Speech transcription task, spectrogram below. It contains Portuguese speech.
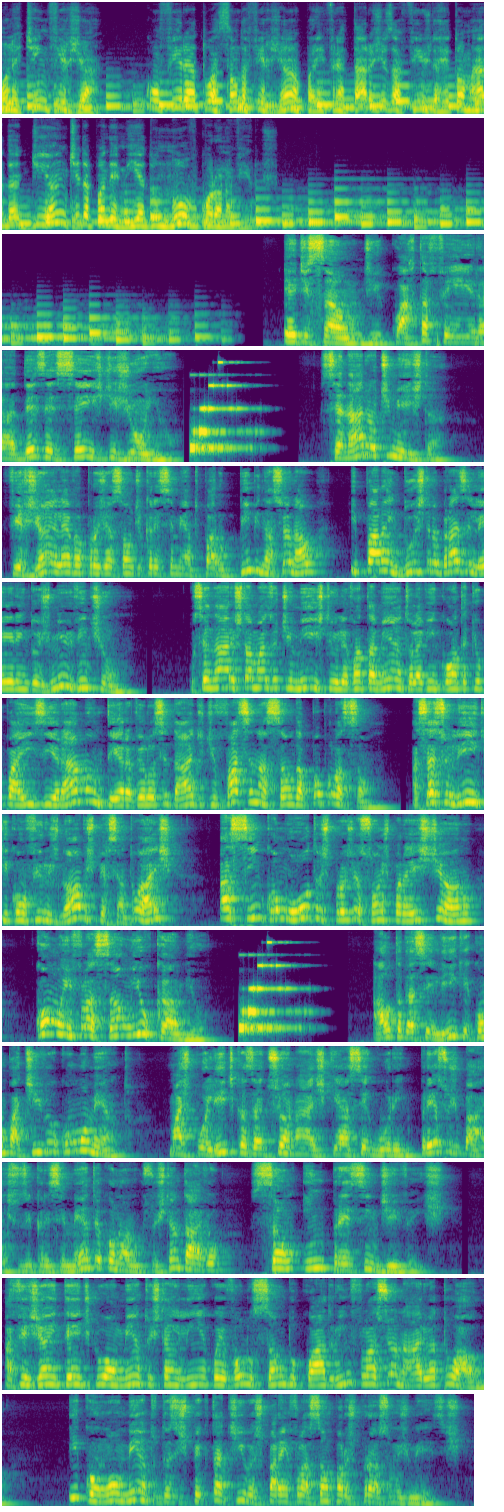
Boletim Firjan. Confira a atuação da Firjan para enfrentar os desafios da retomada diante da pandemia do novo coronavírus. Edição de quarta-feira, 16 de junho. Cenário otimista. Firjan eleva a projeção de crescimento para o PIB nacional e para a indústria brasileira em 2021. O cenário está mais otimista e o levantamento leva em conta que o país irá manter a velocidade de vacinação da população. Acesse o link e confira os novos percentuais, assim como outras projeções para este ano, como a inflação e o câmbio. A alta da Selic é compatível com o momento, mas políticas adicionais que assegurem preços baixos e crescimento econômico sustentável são imprescindíveis. A Firjan entende que o aumento está em linha com a evolução do quadro inflacionário atual e com o aumento das expectativas para a inflação para os próximos meses.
